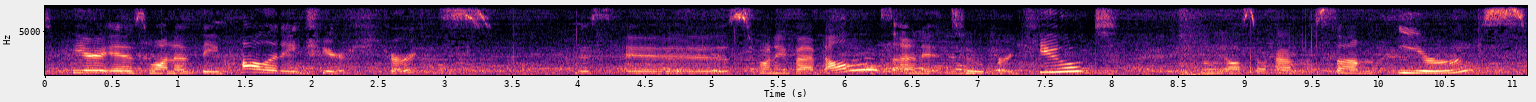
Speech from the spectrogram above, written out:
So here is one of the holiday cheer shirts. This is $25 and it's super cute. And we also have some ears.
